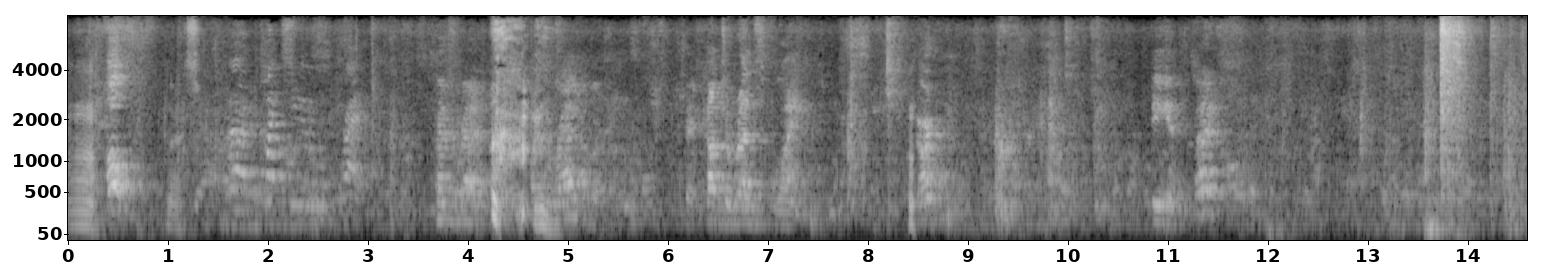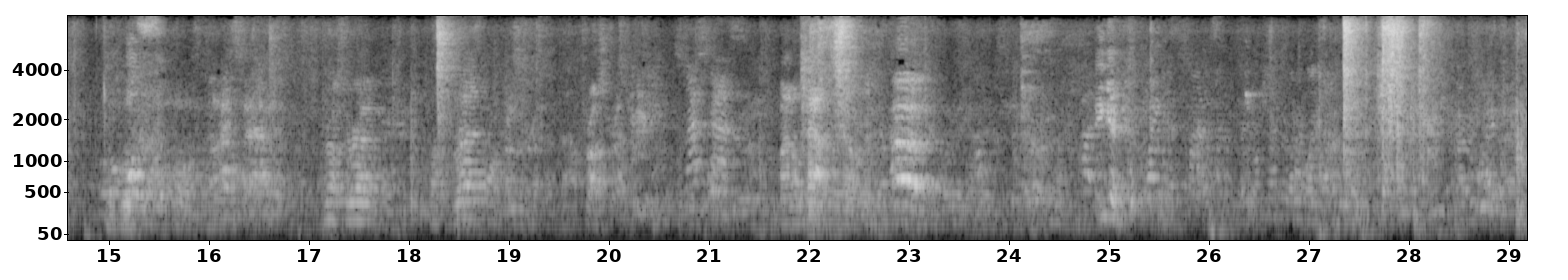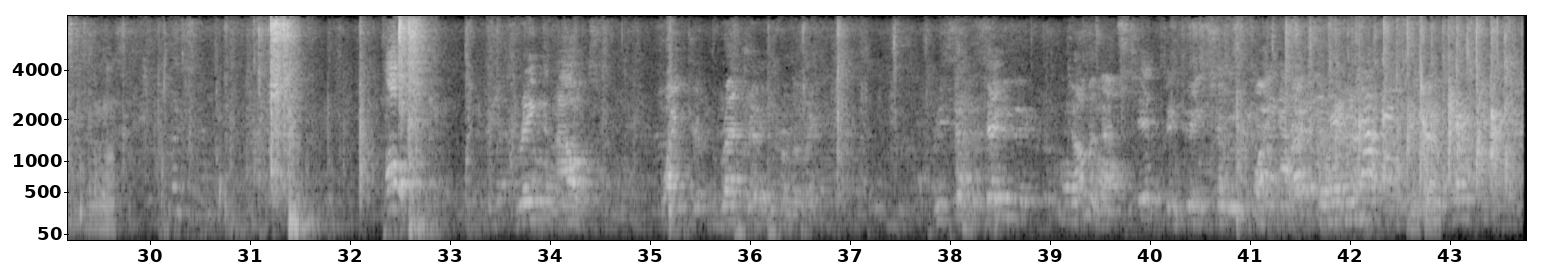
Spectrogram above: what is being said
Mm, Oh! nice. Uh, cut to red. Cut to red. Cut to red. Okay, cut to red's flank. Guard. Begin. Oh. Cross to red. Cross to red. Thrust red. Final pass, gentlemen. Begin. Mm, Oh! Ring out. White drip, red dripping from the ring. Okay, gentlemen, that's it between two white, correct? okay.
